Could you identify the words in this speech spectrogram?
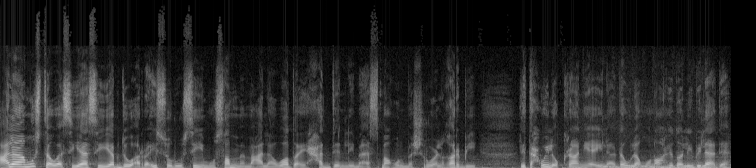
على مستوى سياسي يبدو الرئيس الروسي مصمم على وضع حد لما أسماه المشروع الغربي لتحويل أوكرانيا إلى دولة مناهضة لبلاده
